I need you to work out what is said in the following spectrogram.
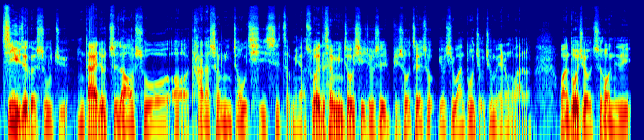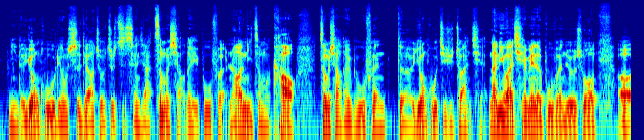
基于这个数据，你大概就知道说呃它的生命周期是怎么样。所谓的生命周期，就是比如说这时候游戏玩多久就没人玩了，玩多久之后，你的你的用户流失掉之后，就只剩下这么小的一部分，然后你怎么靠这么小的一部分的用户继续赚钱？那另外前面的部分就是说呃。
